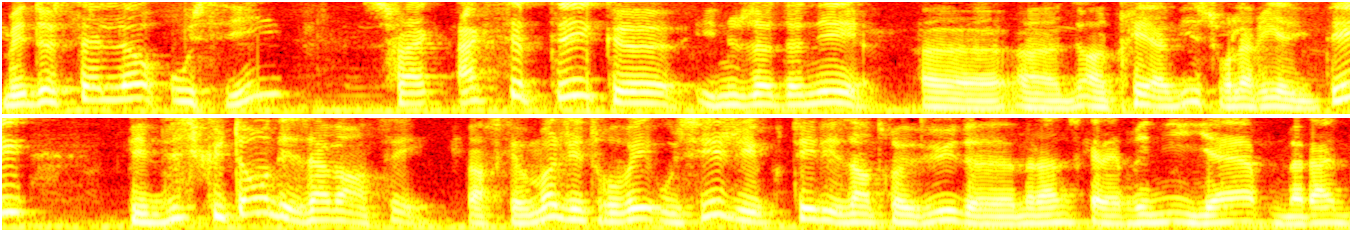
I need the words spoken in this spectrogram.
Mais de celle-là aussi, Ça fait accepter qu'il nous a donné euh, un, un, préavis sur la réalité, puis discutons des avancées. Parce que moi, j'ai trouvé aussi, j'ai écouté les entrevues de Mme Scalabrini hier, de Mme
